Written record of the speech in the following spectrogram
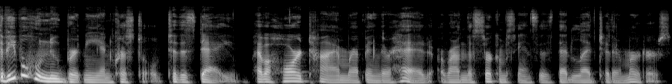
The people who knew Britney and Crystal to this day have a hard time wrapping their head around the circumstances that led to their murders.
